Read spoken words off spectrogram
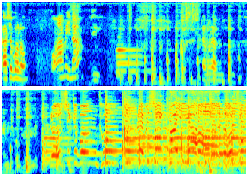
আচ্ছা বলো। আমি না? জি। তারপর আমি। রসিক বন্ধু প্রেম শিখাইয়া রসিক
